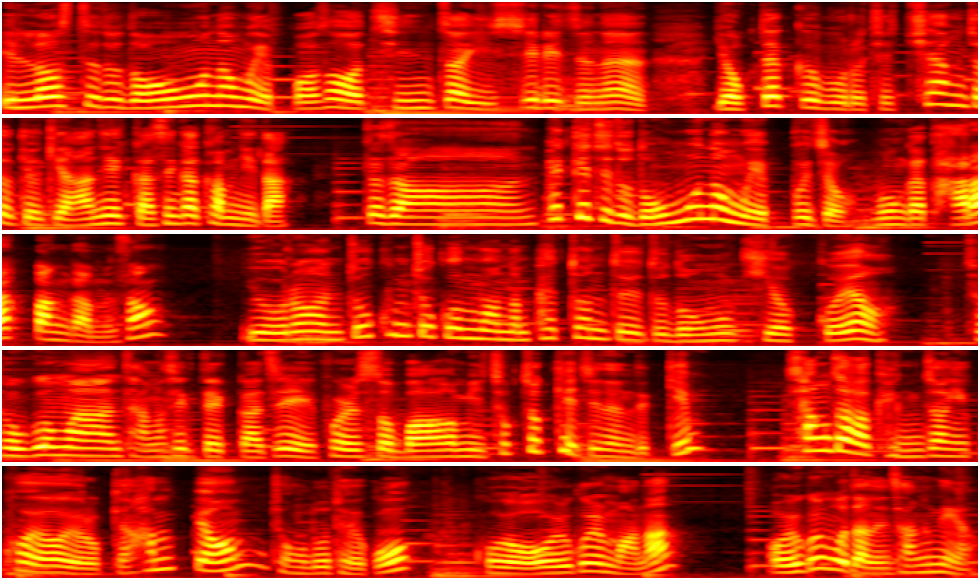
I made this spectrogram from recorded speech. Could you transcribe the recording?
일러스트도 너무너무 예뻐서 진짜 이 시리즈는 역대급으로 제 취향 저격이 아닐까 생각합니다. 짜잔. 패키지도 너무너무 예쁘죠? 뭔가 다락방 감성 요런 조금 조그만한 패턴들도 너무 귀엽고요. 조그만 장식들까지 벌써 마음이 촉촉해지는 느낌? 상자가 굉장히 커요. 이렇게 한 뼘 정도 되고 거의 얼굴만한? 얼굴보다는 작네요.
